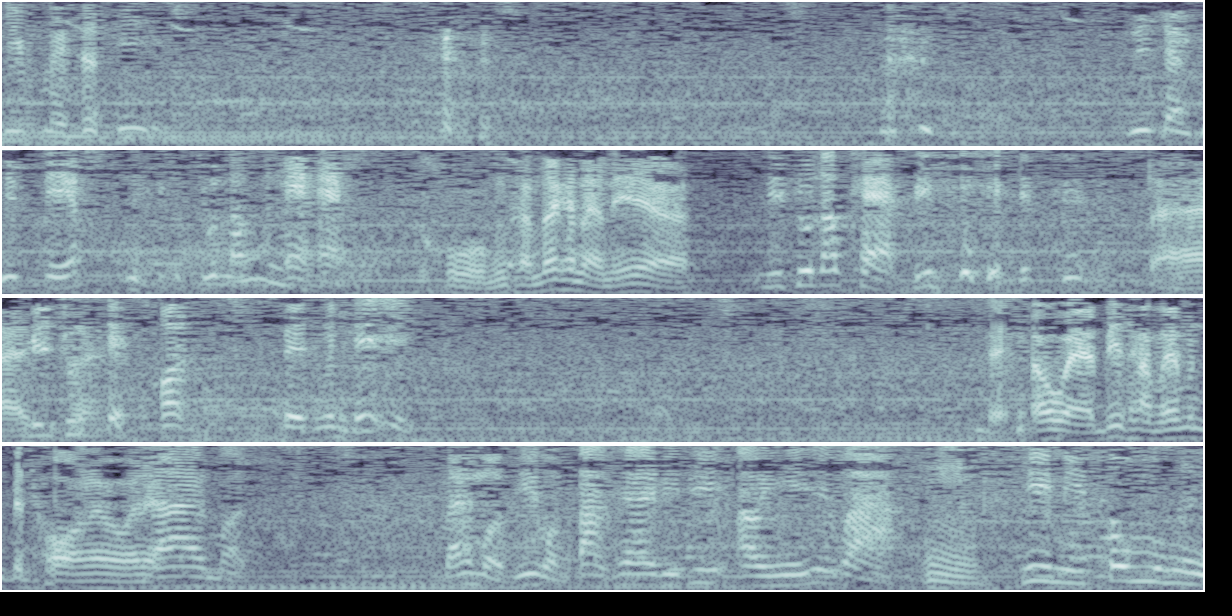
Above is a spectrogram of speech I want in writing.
กิฟเลยนะพี่ นี่จังคิดเอฟนี่ชุดรับแขกโอ้โหมึงทำได้ขนาดนี้เหรอะนี่ชุดรับแขกพี่ ตายมีชุดเจ็ดช็อตเป็นวันนี้อีกเอาแหวนพี่ทำให้มันเป็นทองเลยวะเนี่ยได้หมด ได้หมดพี่ผมตั้งเครื่องให้พี่พี่เอาอย่างนี้ดีกว่า อืม พี่มีตุ้มหู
